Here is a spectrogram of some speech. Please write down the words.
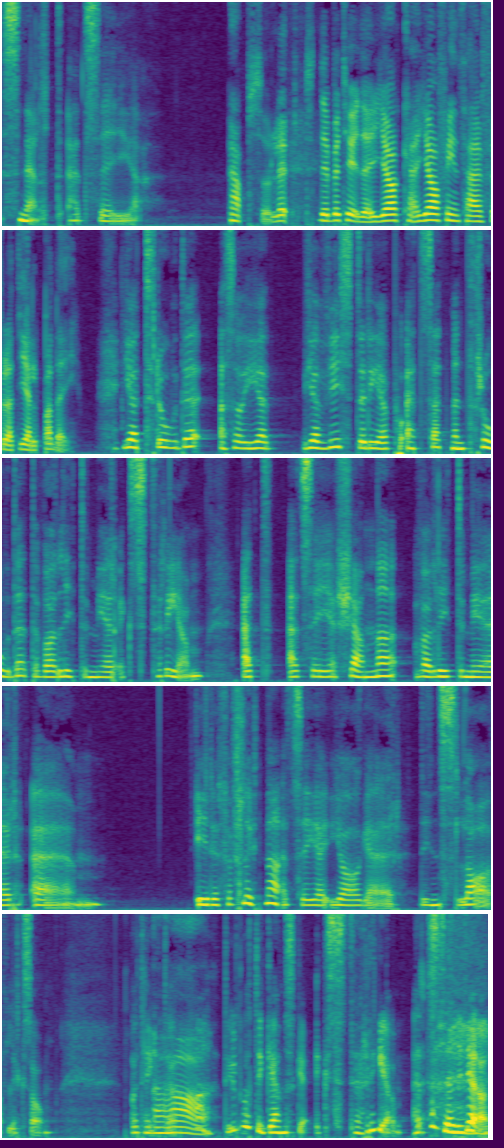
snällt att säga. Absolut. Det betyder jag, kan, jag finns här för att hjälpa dig. Jag trodde, alltså jag, jag visste det på ett sätt men trodde att det var lite mer extrem. Att, att säga känna var lite mer ehm, i det förflutna, att säga jag är din slav liksom. Och tänkte, Ah. ah, det låter ganska extremt att säga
